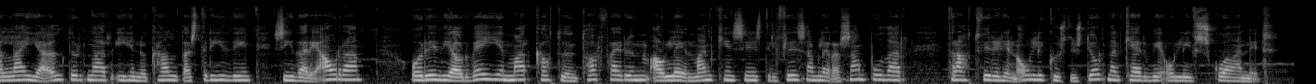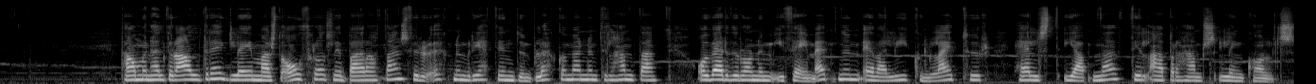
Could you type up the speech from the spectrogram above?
að læja öldurnar í hennu kalda stríði síðar í ára og riðja úr vegi markáttuðum torfærum á leið mannkinsins til friðsamleira sambúðar þrátt fyrir hinn ólíkustu stjórnarkerfi og lífsskoðanir. Þá mun heldur aldrei gleymast óþrótli baráttans fyrir auknum réttindum blökkumönnum til handa og verður honum í þeim efnum ef að líkum lætur helst jafnað til Abrahams Lincolns.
